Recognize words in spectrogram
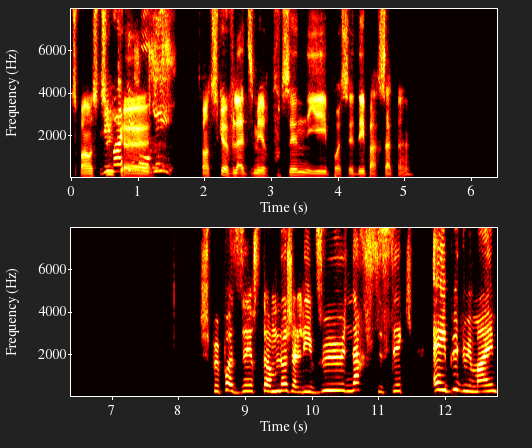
Tu penses-tu que... Tu penses-tu que Vladimir Poutine il est possédé par Satan? Je peux pas dire. Cet homme-là, je l'ai vu narcissique imbu de lui-même,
